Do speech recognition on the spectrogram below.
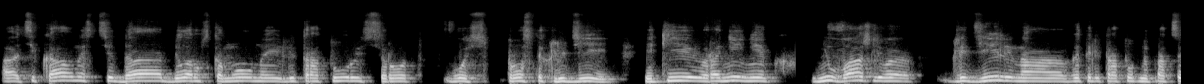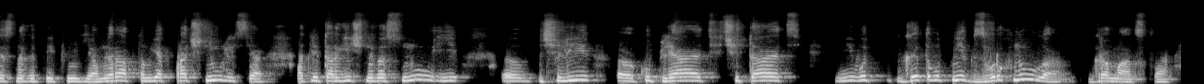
цікаўнасці да беларускамоўнай літаратуры сярод вось простых людзей які раней неяк неуважліва глядзелі на гэты літаратурны працэс на гэтай кнігі. Яны раптам як прачнуліся ад літаргічнага сну і э, пачалі э, купляць чытаць. І вот гэта вот неяк зварухнула грамадства.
